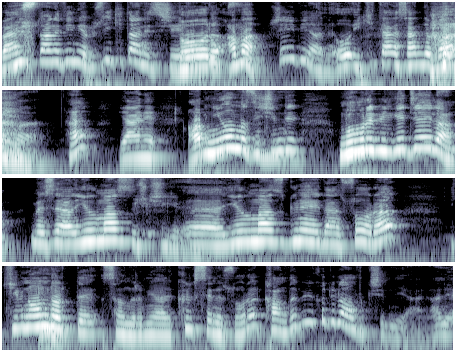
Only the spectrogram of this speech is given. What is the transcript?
Ben- 100 tane film yapıyorsun. iki tanesi şey. Doğru ama- şeydi yani. o iki tane sende var mı? Ha? Yani Abi niye olmasın şimdi Nuri Bilge Ceylan mesela Yılmaz üç kişi gibi. e, Yılmaz Güney'den sonra 2014'te sanırım yani 40 sene sonra Kanda büyük ödül aldık şimdi yani. Hani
